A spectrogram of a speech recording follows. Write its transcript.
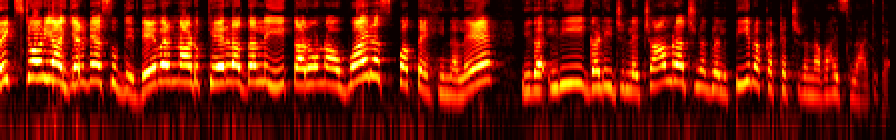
ಬಿಗ್ ಸ್ಟೋರಿಯ ಎರಡನೇ ಸುದ್ದಿ. ದೇವರನಾಡು ಕೇರಳದಲ್ಲಿ ಕರೋನಾ ವೈರಸ್ ಪತ್ತೆ ಹಿನ್ನೆಲೆ. ಈಗ ಇಡೀ ಗಡಿ ಜಿಲ್ಲೆ ಚಾಮರಾಜನಗರದಲ್ಲಿ ತೀವ್ರ ಕಟ್ಟೆಚ್ಚರನ ವಹಿಸಲಾಗಿದೆ.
